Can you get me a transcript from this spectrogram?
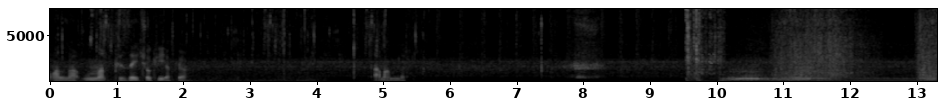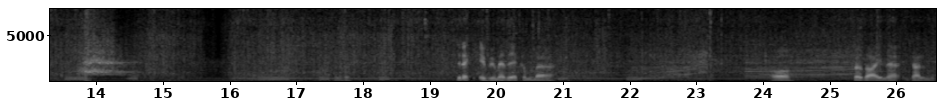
Valla bunlar pizzayı çok iyi yapıyor. Tamamdır. Şimdi. Direkt evime de yakın be. Oh. Sıra yine gelmiş.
